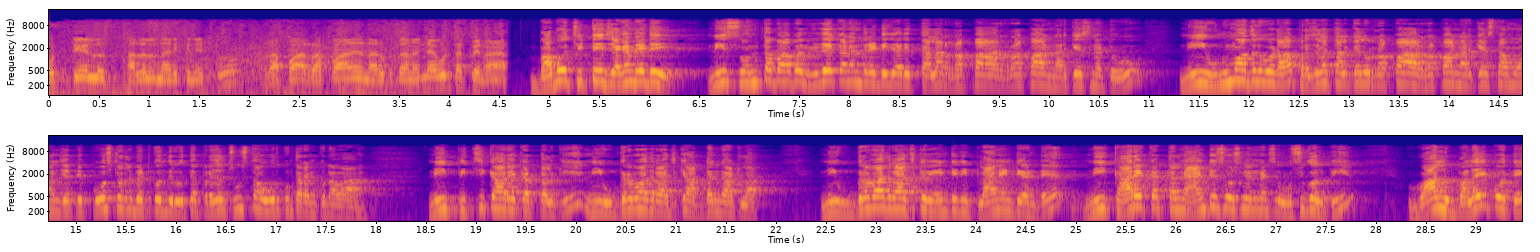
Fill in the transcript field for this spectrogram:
పొట్టేళ్ళు తలలు నరికినట్టు రపా రపా అని నరుకుతానన్నా కూడా తప్పేనా? బాబు చిట్టి జగన్ రెడ్డి నీ సొంత బాబా వివేకానంద రెడ్డి గారి తల రప రప నరికేసినట్టు నీ ఉన్మాదులు కూడా ప్రజల తలకాయలు రపా రపా నరికేస్తాము అని చెప్పి పోస్టర్లు పెట్టుకొని తిరిగితే ప్రజలు చూస్తా ఊరుకుంటారు అనుకున్నావా నీ పిచ్చి కార్యకర్తలకి నీ ఉగ్రవాద రాజకీయం అర్థం కావట్లా నీ ఉగ్రవాద రాజకీయం ఏంటి నీ ప్లాన్ ఏంటి అంటే నీ కార్యకర్తల్ని యాంటీ సోషల్ ఎలిమెంట్స్ ఉసిగొల్పి వాళ్ళు బలైపోతే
